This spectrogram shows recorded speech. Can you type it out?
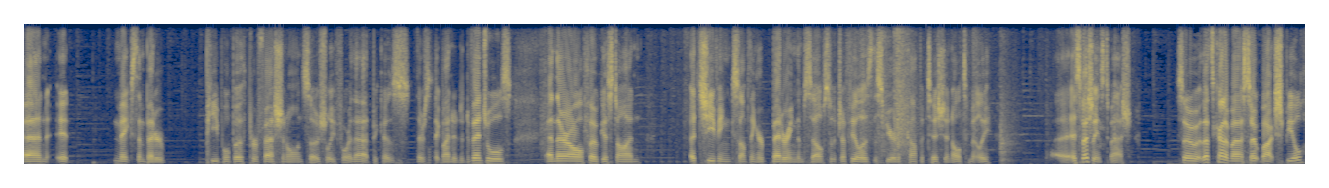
and it makes them better people, both professional and socially, for that because there's like-minded individuals, and they're all focused on achieving something or bettering themselves, which I feel is the spirit of competition ultimately, uh, especially in Smash. So that's kind of my soapbox spiel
